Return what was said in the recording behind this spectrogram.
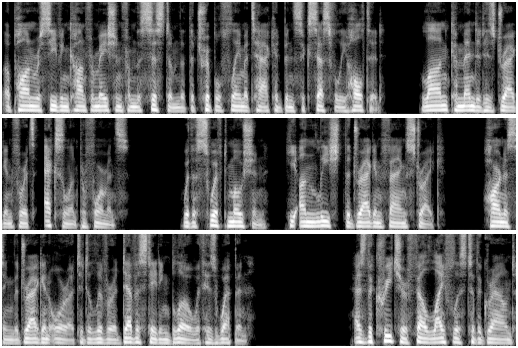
Upon receiving confirmation from the system that the triple flame attack had been successfully halted, Lan commended his dragon for its excellent performance. With a swift motion, he unleashed the Dragon Fang strike, harnessing the dragon aura to deliver a devastating blow with his weapon. As the creature fell lifeless to the ground,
